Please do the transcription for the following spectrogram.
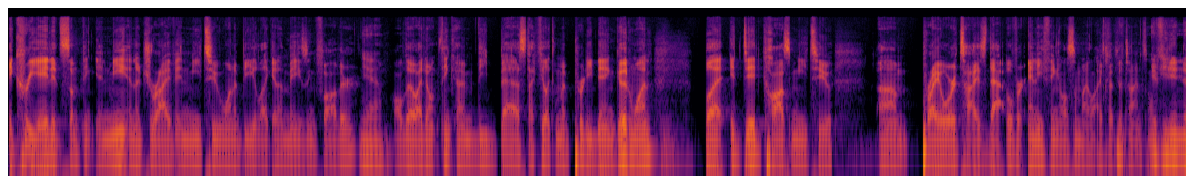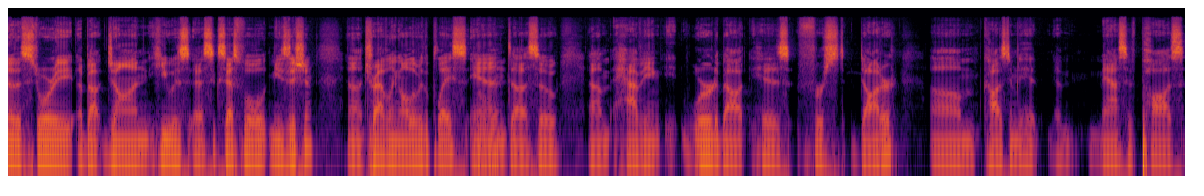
it created something in me and a drive in me to want to be like an amazing father. yeah. Although I don't think I'm the best, I feel like I'm a pretty dang good one. But it did cause me to um, prioritize that over anything else in my life at the time. if you didn't know the story about john he was a successful musician uh, traveling all over the place and uh, so um, having word about his first daughter um, caused him to hit a massive pause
